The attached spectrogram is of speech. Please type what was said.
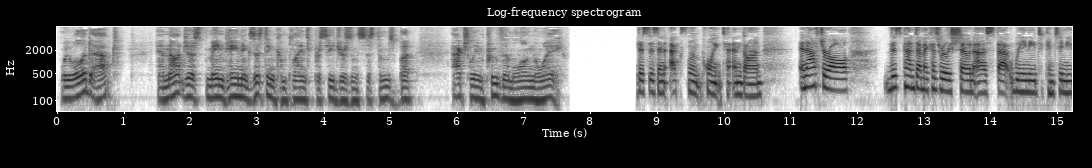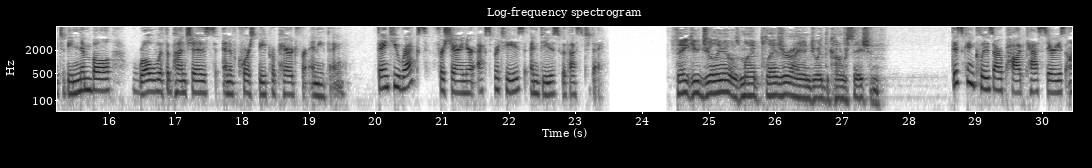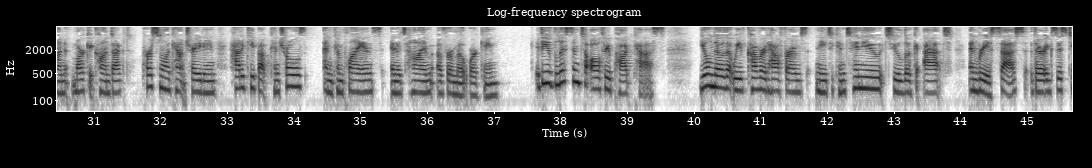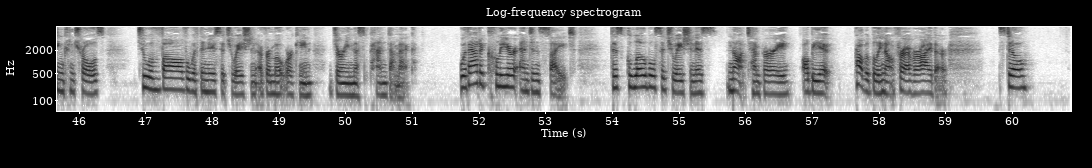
we will adapt and not just maintain existing compliance procedures and systems, but actually improve them along the way. This is an excellent point to end on. And after all, this pandemic has really shown us that we need to continue to be nimble, roll with the punches, and of course, be prepared for anything. Thank you, Rex, for sharing your expertise and views with us today. Thank you, Julia. It was my pleasure. I enjoyed the conversation. This concludes our podcast series on market conduct, personal account trading, how to keep up controls and compliance in a time of remote working. If you've listened to all three podcasts, you'll know that we've covered how firms need to continue to look at and reassess their existing controls to evolve with the new situation of remote working during this pandemic. Without a clear end in sight, this global situation is not temporary, albeit probably not forever either. Still,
